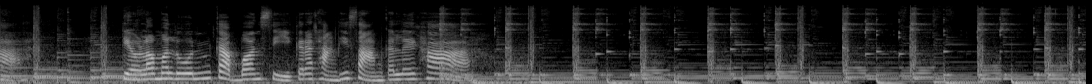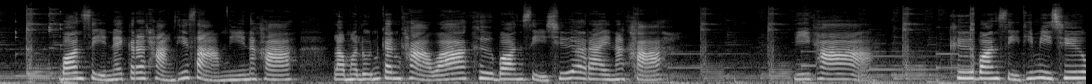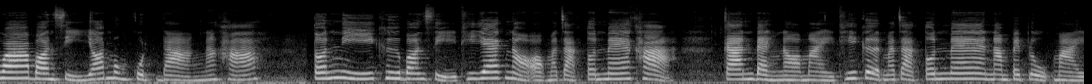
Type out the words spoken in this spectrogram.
เดี๋ยวเรามาลุ้นกับบอลสีกระถางที่ 3 กันเลยค่ะ บอลสีในกระถางที่ 3 นี้นะคะ เรามาลุ้นกันค่ะว่าคือบอลสีชื่ออะไรนะคะ นี่ค่ะ คือบอลสีที่มีชื่อว่าบอลสียอดมงกุฎด่างนะคะ ต้นนี้คือบอลสีที่แยกหน่อออกมาจากต้นแม่ค่ะ การแบ่งหน่อใหม่ที่เกิดมาจากต้นแม่นำไปปลูกใหม่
